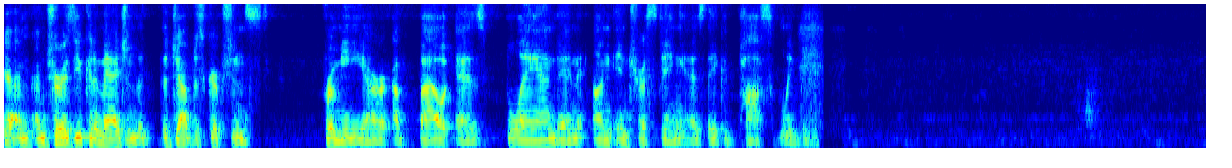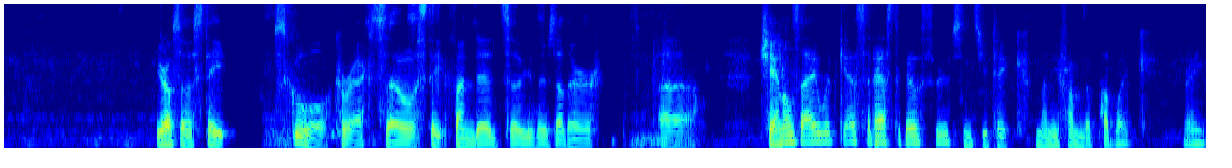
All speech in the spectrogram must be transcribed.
Yeah, I'm, I'm sure as you can imagine, the, the job descriptions for me are about as bland and uninteresting as they could possibly be. you're also a state school, correct? So state funded. So there's other uh, channels, I would guess it has to go through since you take money from the public, right?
